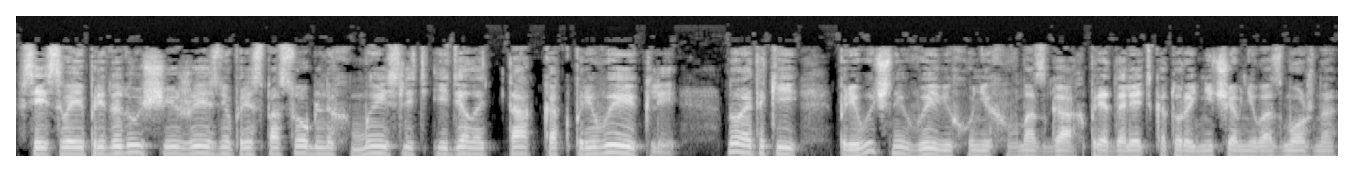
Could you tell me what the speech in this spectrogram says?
всей своей предыдущей жизнью приспособленных мыслить и делать так, как привыкли, ну, этакий привычный вывих у них в мозгах, преодолеть который ничем невозможно,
